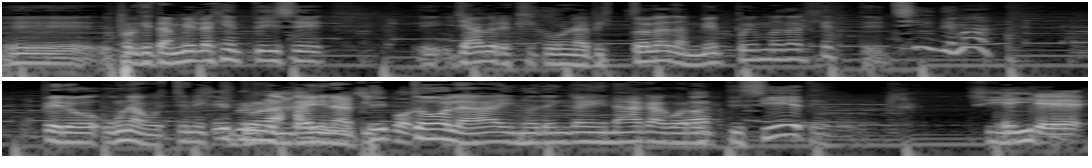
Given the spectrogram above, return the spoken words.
Eh, porque también la gente dice, eh, ya, pero es que con una pistola también puedes matar gente. Sí, de más. Pero una cuestión es Sí, que tú tengáis una Jaime, sí, por- pistola y no tengáis una AK-47. po. Sí, Es que,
